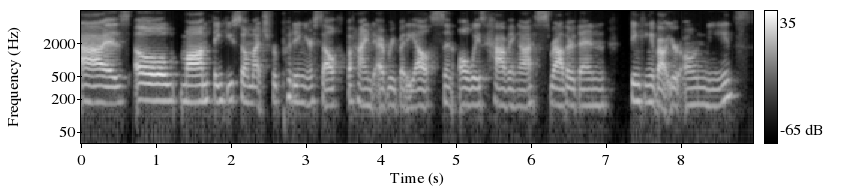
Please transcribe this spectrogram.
as, oh, mom, thank you so much for putting yourself behind everybody else and always having us rather than thinking about your own needs?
